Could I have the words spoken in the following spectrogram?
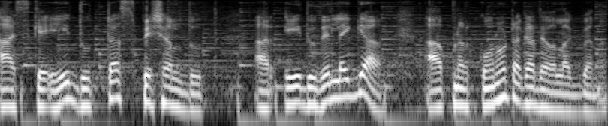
আজকে এই দুধটা স্পেশাল দুধ। আর এই দুধের লাগিয়া আপনার কোনো টাকা দেওয়া লাগবে না।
